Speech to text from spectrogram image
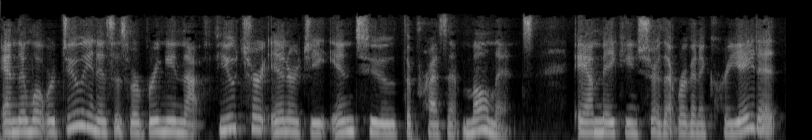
And then what we're doing is, is we're bringing that future energy into the present moment and making sure that we're going to create it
